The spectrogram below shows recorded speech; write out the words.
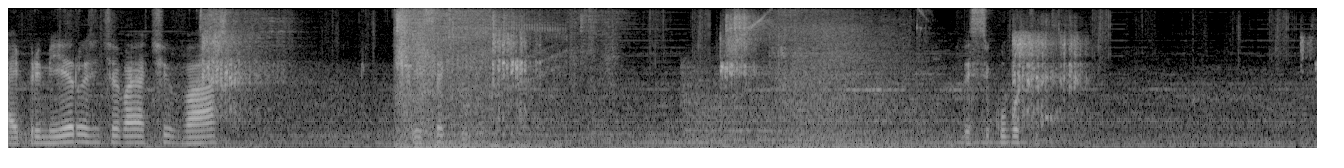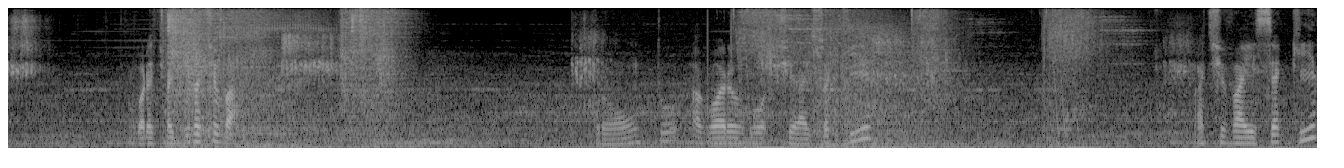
Aí primeiro a gente vai ativar esse aqui. Desse cubo aqui. Agora a gente vai desativar. Pronto. Agora eu vou tirar isso aqui. Ativar esse aqui.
